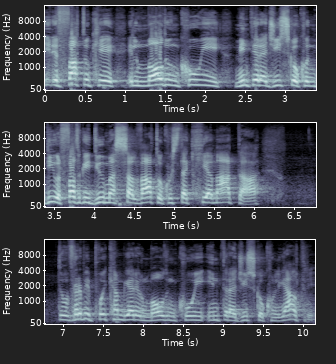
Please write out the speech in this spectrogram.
Il fatto che il modo in cui mi interagisco con Dio, il fatto che Dio mi ha salvato, questa chiamata, dovrebbe poi cambiare il modo in cui interagisco con gli altri.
